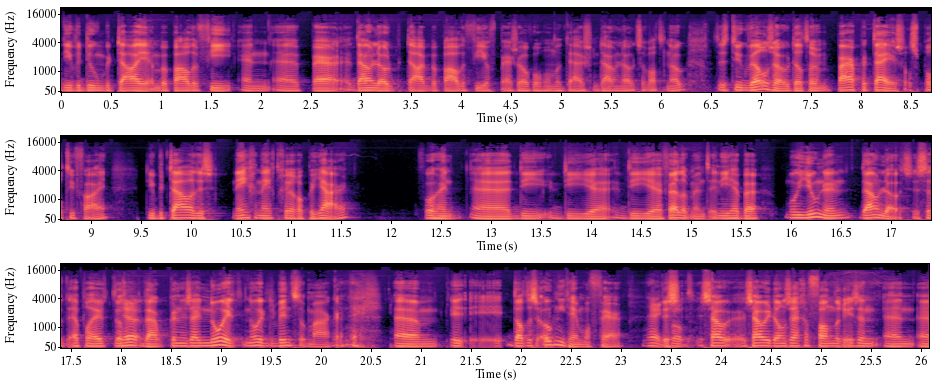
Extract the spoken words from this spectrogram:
die we doen betaal je een bepaalde fee. En eh, per download betaal je een bepaalde fee of per zoveel honderdduizend downloads of wat dan ook. Het is natuurlijk wel zo dat er een paar partijen zoals Spotify, die betalen dus 99 euro per jaar voor hun eh, die, die, eh, die development. En die hebben miljoenen downloads. Dus dat Apple heeft, dat, Ja. daar kunnen zij nooit, nooit winst op maken. Ehm, i- i- dat is ook niet helemaal fair. Nee, dus klopt. zou, zou je dan zeggen van er is een, een, eh,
